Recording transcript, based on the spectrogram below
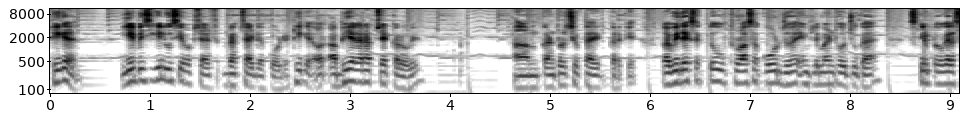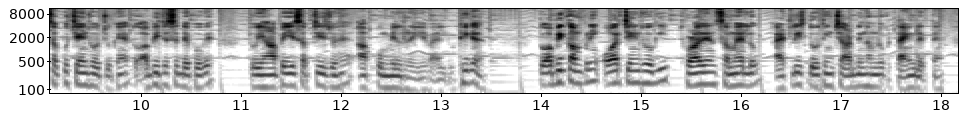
ठीक है? ये बेसिकली उसी वेबसाइट वेबसाइट का कोड है, ठीक है? और अभी अगर आप चेक करोगे कंट्रोल शिफ्ट टाइप करके तो अभी देख सकते हो थोड़ा सा कोड जो है इंप्लीमेंट हो चुका है स्क्रिप्ट वगैरह सब कुछ चेंज हो चुके हैं तो अभी जैसे देखोगे तो यहाँ पे ये सब चीज़ जो है आपको मिल रही है वैल्यू ठीक है? तो अभी कंपनी और चेंज होगी, थोड़ा दिन समय लो एटलीस्ट दो तीन चार दिन हम लोग टाइम लेते हैं।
